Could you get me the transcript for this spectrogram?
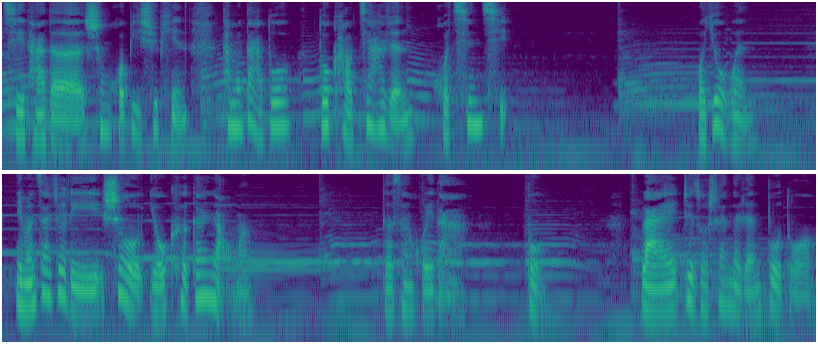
其他的生活必需品，他们大多都靠家人或亲戚。我又问：“你们在这里受游客干扰吗？”德三回答：“不，来这座山的人不多，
